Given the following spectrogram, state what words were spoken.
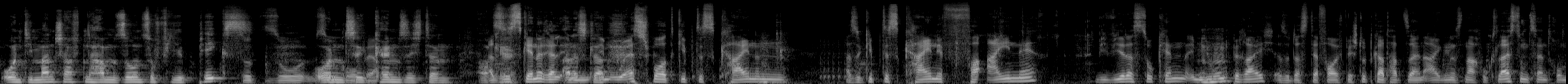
und die Mannschaften haben so und so viel Picks So, so, so und grob, sie ja. können sich dann. Okay. Also es ist generell im, im US-Sport gibt es keinen, also gibt es keine Vereine, wie wir das so kennen im Mhm. Jugendbereich. Also dass der VfB Stuttgart hat sein eigenes Nachwuchsleistungszentrum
